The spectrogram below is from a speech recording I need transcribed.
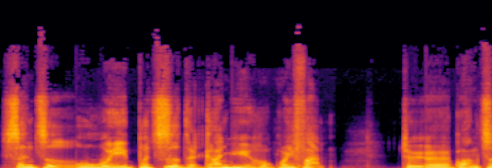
甚至无微不至的干预和规范。推而广之，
